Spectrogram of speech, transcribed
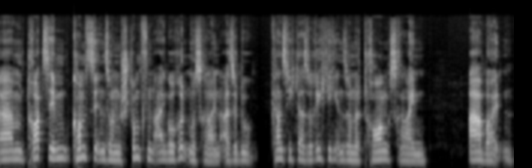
Ähm, trotzdem kommst du in so einen stumpfen Algorithmus rein. Also du kannst dich da so richtig in so eine Trance rein arbeiten.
